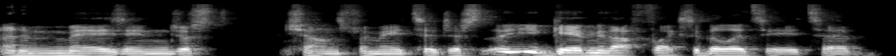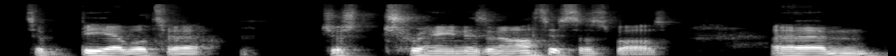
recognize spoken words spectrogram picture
an amazing just chance for me to just you gave me that flexibility to to be able to just train as an artist, I suppose. Um,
